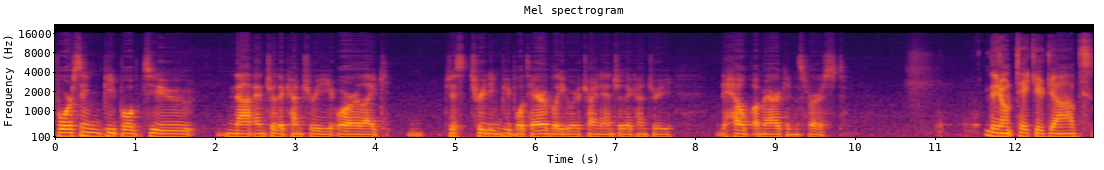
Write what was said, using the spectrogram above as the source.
forcing people to not enter the country or like just treating people terribly who are trying to enter the country help Americans first? They don't take your jobs.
